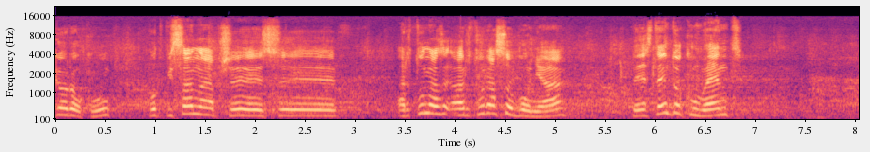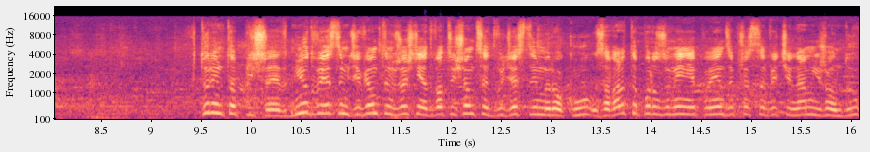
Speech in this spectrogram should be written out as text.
roku podpisana przez e, Artura, Artura Sobonia. To jest ten dokument, którym to pisze, w dniu 29 września 2020 roku zawarto porozumienie pomiędzy przedstawicielami rządu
